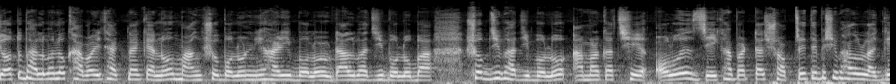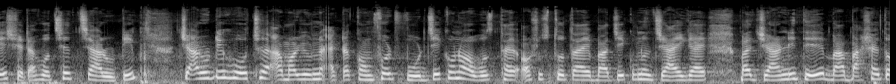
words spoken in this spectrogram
যত ভালো ভালো খাবারই থাক না কেন, মাংস বলো, নিহারি বলো, ডাল ভাজি বলো বা সবজি ভাজি বলো, আমার কাছে অলওয়েজ যেই খাবারটা সবচাইতে বেশি ভালো লাগে সেটা হচ্ছে চা রুটি। চা রুটি হচ্ছে আমার জন্য একটা কমফোর্ট ফুড যে কোনো অবস্থায়, অসুস্থতায় বা যে কোনো জায়গায় বা জার্নিতে বা বাসায় তো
